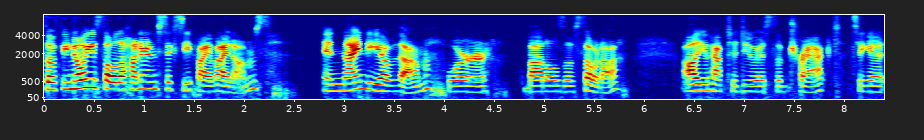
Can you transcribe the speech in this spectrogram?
So if you know you sold 165 items, and 90 of them were bottles of soda, all you have to do is subtract to get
